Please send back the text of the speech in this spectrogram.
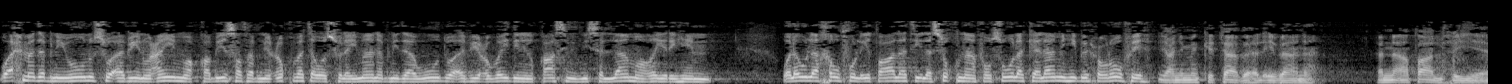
وأحمد بن يونس وأبي نعيم وقبيصة بن عقبة وسليمان بن داود وأبي عبيد القاسم بن سلام وغيرهم. ولولا خوف الإطالة لسقنا فصول كلامه بحروفه. يعني من كتابه الإبانة. أن أطال في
